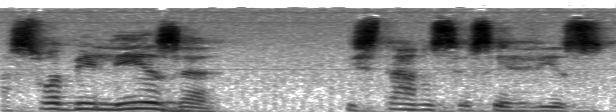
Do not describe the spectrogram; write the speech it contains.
A sua beleza está no seu serviço.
